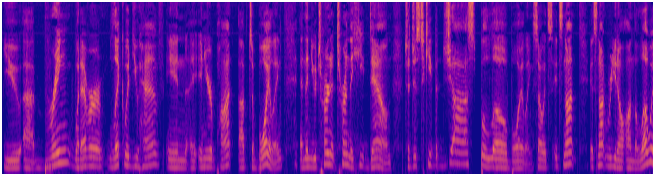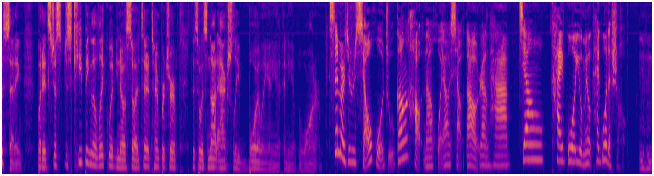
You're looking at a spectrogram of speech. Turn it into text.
you uh, bring whatever liquid you have in uh, in your pot up to boiling, and then you turn it turn the heat down to just to keep it just below boiling. So it's it's not it's not you know on the lowest setting, but it's just just keeping the liquid you know so it's at a temperature so it's not actually boiling any any of the water. Simmer 就是小火煮，刚好呢火要小到让它。 将开锅又没有开锅的时候。Mm-hmm.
